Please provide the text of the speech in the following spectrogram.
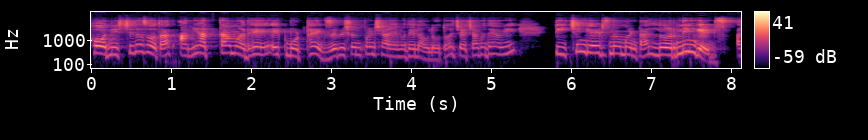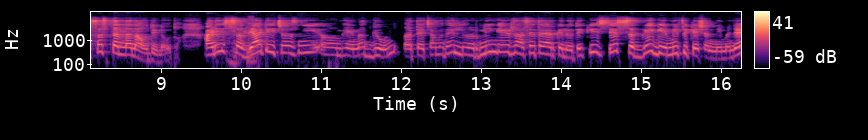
हो निश्चितच होतात. आम्ही आत्ता मध्ये एक मोठं एक्झिबिशन पण शाळेमध्ये लावलं होतं ज्याच्यामध्ये आम्ही टीचिंग एड्स न म्हणता लर्निंग एड्स असंच त्यांना नाव दिलं होतं. आणि सगळ्या टीचर्सनी मेहनत घेऊन त्याच्यामध्ये लर्निंग एड्स असे तयार केले होते की जे सगळे गेमिफिकेशननी म्हणजे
